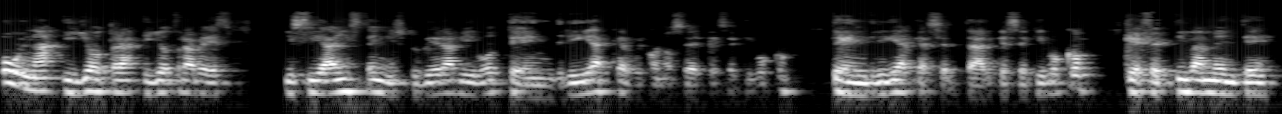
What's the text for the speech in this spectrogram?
una y otra y otra vez. Y si Einstein estuviera vivo, tendría que reconocer que se equivocó. Tendría que aceptar que se equivocó. Que efectivamente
